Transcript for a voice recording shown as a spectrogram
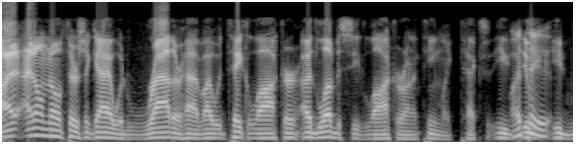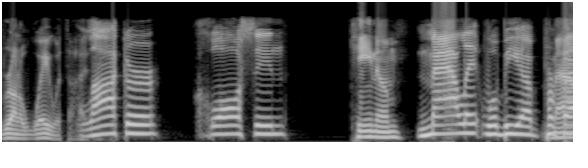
I, I don't know if there's a guy I would rather have. I would take Locker. I'd love to see Locker on a team like Texas. He, I'd he'd run away with the Heisman. Locker, Clausen, Keenum, Mallett will be a professional.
